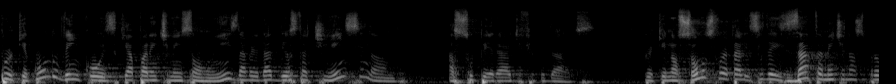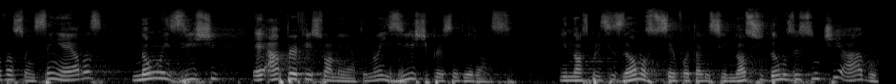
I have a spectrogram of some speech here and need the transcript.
Porque quando vem coisas que aparentemente são ruins, na verdade Deus está te ensinando a superar dificuldades. Porque nós somos fortalecidos exatamente nas provações. Sem elas, não existe é, aperfeiçoamento, não existe perseverança. E nós precisamos ser fortalecidos. Nós estudamos isso em Tiago.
